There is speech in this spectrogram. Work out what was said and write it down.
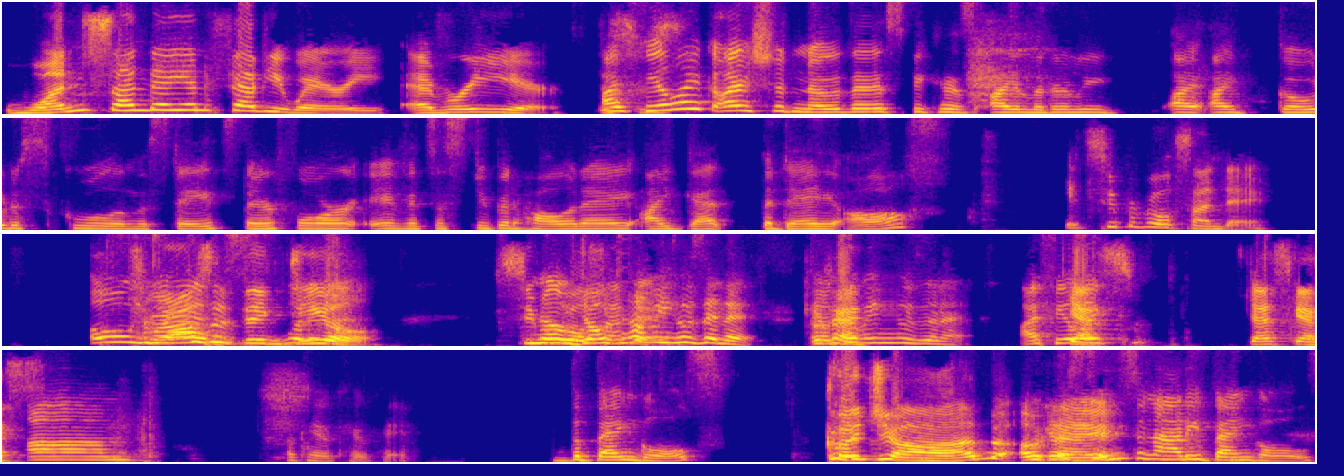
one Sunday in February every year. I feel is- like I should know this because I literally I, I go to school in the States. Therefore, if it's a stupid holiday, I get the day off. It's Super Bowl Sunday. Oh, Tomorrow's yes. a big What deal. Super no, Bowl don't tell me who's in it. Don't Okay. tell me who's in it. I feel Guess. Guess, guess. like um okay, okay, okay. The Bengals. Good job. The Okay. Cincinnati Bengals.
